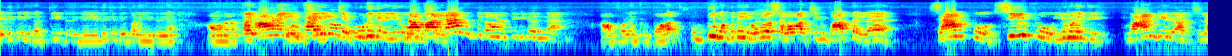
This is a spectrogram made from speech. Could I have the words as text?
எதுக்கு நீ கத்திட்டு இருக்க? எதுக்கு இது பண்ணிட்டு இருக்க? அவனோட பை அவனை என் ஒரு கையில சரி, சரி, குடுக்குற இரு ஒரு நான் நிமிஷம். விளையாடுறதுக்கு அவனை தூக்கிட்டு வந்தேன். அவனுக்கு பா ஃபுட்டு மட்டுமே எவ்வளவு செலவாச்சுன்னு பார்த்தல. ஷாம்பு சீப்பு இவனுக்கு. வாங்கி ஆச்சுல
